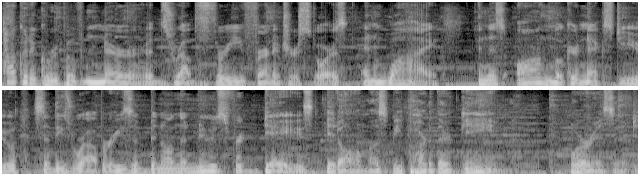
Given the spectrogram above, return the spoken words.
How could a group of nerds rob three furniture stores, and why? And this onlooker next to you said these robberies have been on the news for days. It all must be part of their game. Or is it?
